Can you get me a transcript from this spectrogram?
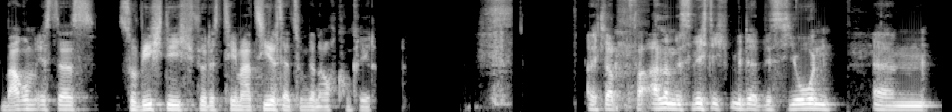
Warum ist das so wichtig für das Thema Zielsetzung dann auch konkret? Also ich glaube, vor allem ist wichtig mit der Vision ähm,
